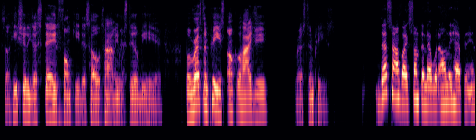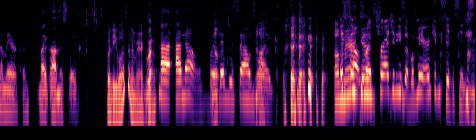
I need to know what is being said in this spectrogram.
So he should have just stayed funky this whole time. He would still be here. But rest in peace, Uncle Hygie. Rest in peace. That sounds like something that would only happen in America. Like honestly, but he wasn't American was he? I I know, but No. that just sounds No. like it sounds like tragedies of American citizens.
